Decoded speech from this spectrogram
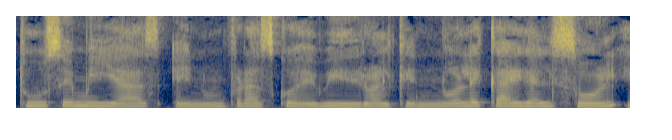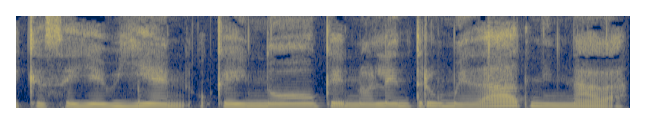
tus semillas en un frasco de vidrio al que no le caiga el sol y que selle bien, ¿ok? No que no le entre humedad ni nada.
